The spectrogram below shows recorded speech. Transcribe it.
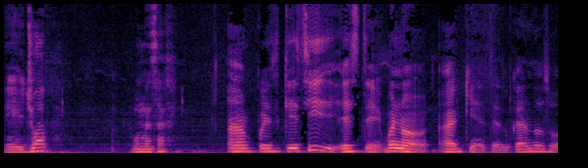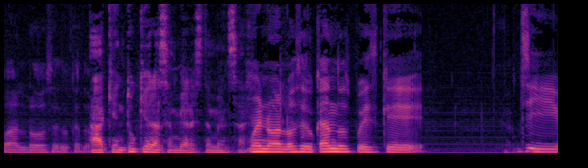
Eh, Joab, un mensaje. Ah, pues que sí, este, bueno, a quienes, educandos o a los educadores. A quien tú quieras enviar este mensaje. Bueno, a los educandos, pues que si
